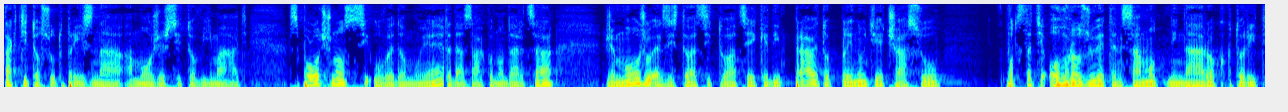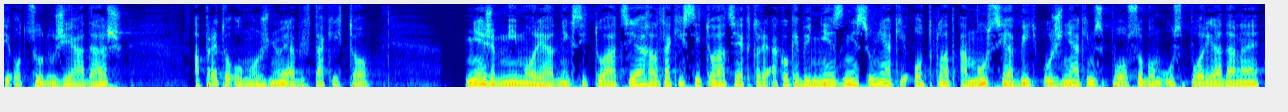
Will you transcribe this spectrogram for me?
tak ti to súd prizná a môžeš si to vymáhať. Spoločnosť si uvedomuje, teda zákonodarca, že môžu existovať situácie, kedy práve to plynutie času podstate ohrozuje ten samotný nárok, ktorý ty od súdu žiadaš a preto umožňuje, aby v takýchto nie že mimoriadných situáciách, ale takých situáciách, ktoré ako keby neznesú nejaký odklad a musia byť už nejakým spôsobom usporiadané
